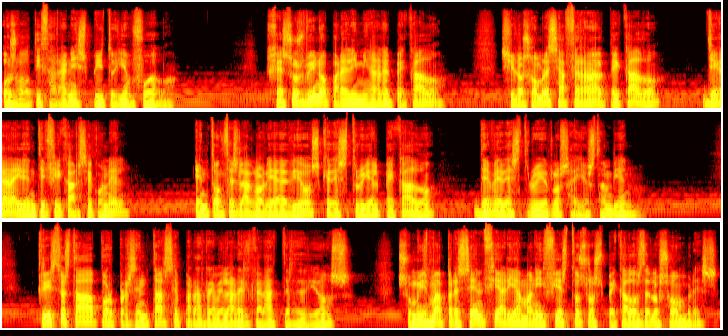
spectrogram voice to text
os bautizará en espíritu y en fuego. Jesús vino para eliminar el pecado. Si los hombres se aferran al pecado, llegan a identificarse con él. Entonces la gloria de Dios que destruye el pecado debe destruirlos a ellos también. Cristo estaba por presentarse para revelar el carácter de Dios. Su misma presencia haría manifiestos los pecados de los hombres.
